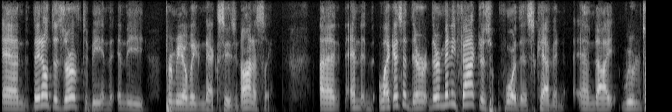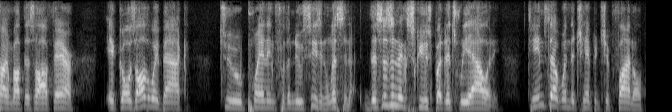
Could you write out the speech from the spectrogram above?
and they don't deserve to be in the in the Premier League next season, honestly. And and like I said, there there are many factors for this, Kevin. And we were talking about this off air. It goes all the way back to planning for the new season. Listen, this isn't an excuse, but it's reality. Teams that win the championship final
